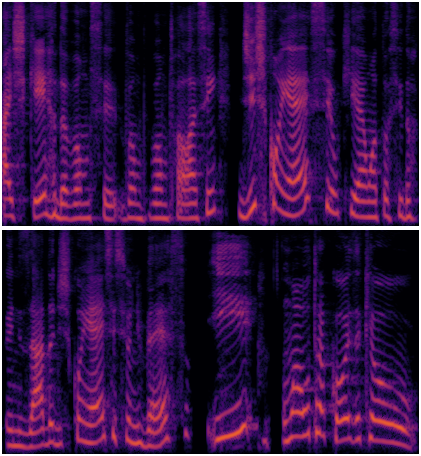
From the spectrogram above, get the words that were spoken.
a esquerda, vamos, ser, vamos, vamos falar assim, desconhece o que é uma torcida organizada, desconhece esse universo. E uma outra coisa que eu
